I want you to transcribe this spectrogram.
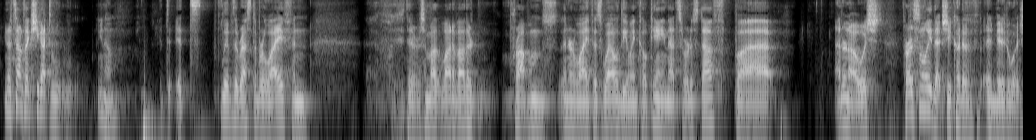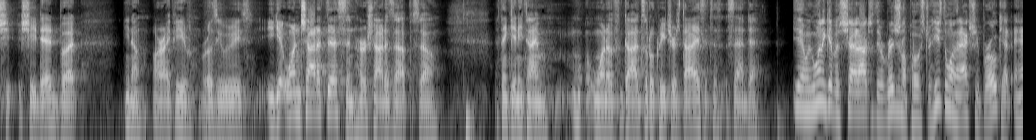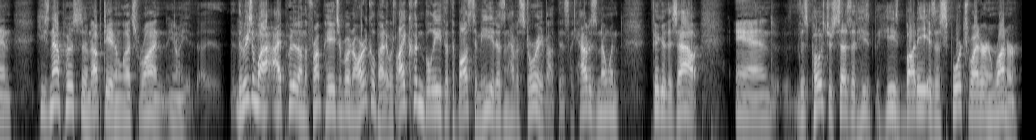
know, it sounds like she got to, you know, it, it's live the rest of her life. And there were some, a lot of other problems in her life as well, dealing cocaine, that sort of stuff. But I don't know. I wish personally that she could have admitted what she, she did, but, you know, RIP Rosie Ruiz. You get one shot at this and her shot is up. So I think anytime one of God's little creatures dies, it's a sad day. Yeah, we want to give a shout out to the original poster. He's the one that actually broke it, and he's now posted an update on Let's Run. You know, the reason why I put it on the front page and wrote an article about it was I couldn't believe that the Boston media doesn't have a story about this. Like, how does no one figure this out? And this poster says that he's his buddy is a sports writer and runner,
